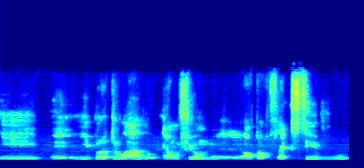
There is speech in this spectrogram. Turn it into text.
e, e, e por outro lado é um filme eh, autorreflexivo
